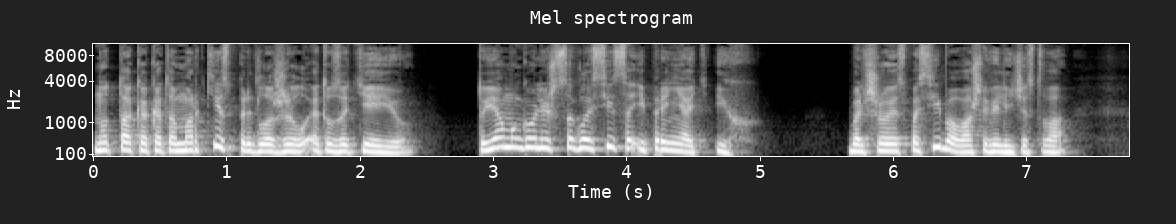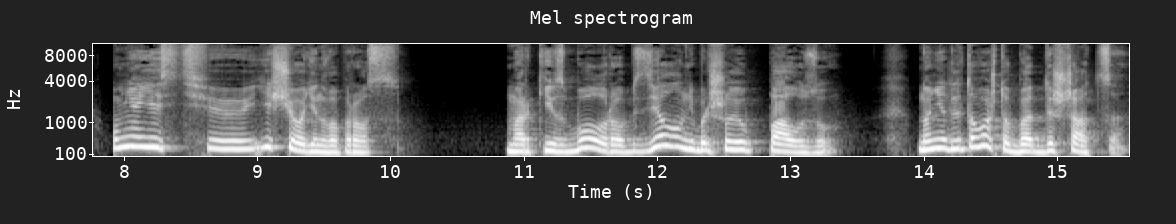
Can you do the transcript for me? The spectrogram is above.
Но так как это Маркиз предложил эту затею, то я могу лишь согласиться и принять их. Большое спасибо, Ваше Величество. У меня есть э, еще один вопрос. Маркиз Болроб сделал небольшую паузу, но не для того, чтобы отдышаться.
